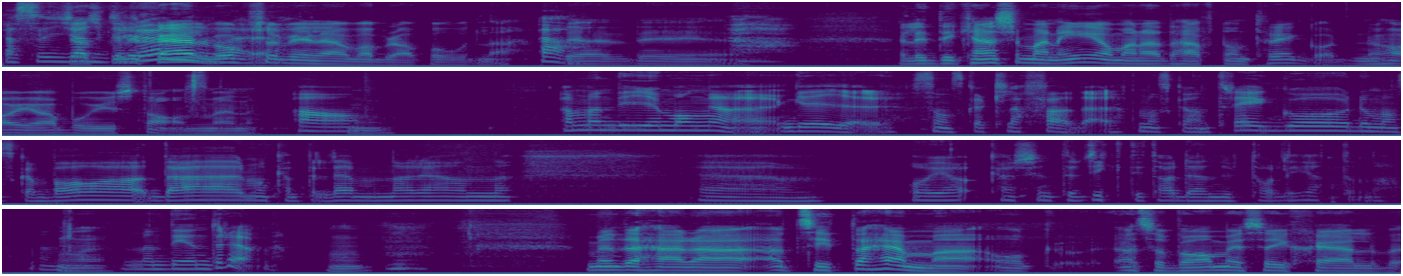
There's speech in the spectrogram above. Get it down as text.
alltså jag, jag skulle drömmer. själv också vilja vara bra på att odla. Ja. Det, det, eller det kanske man är om man hade haft någon trädgård. Nu har jag bor ju i stan men. Ja. Mm. Ja men det är ju många grejer som ska klaffa där. Att man ska ha en trädgård och man ska vara där. Man kan inte lämna den. Um, och jag kanske inte riktigt har den uthålligheten då. Men, men det är en dröm. Mm. Men det här äh, att sitta hemma och alltså vara med sig själv.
